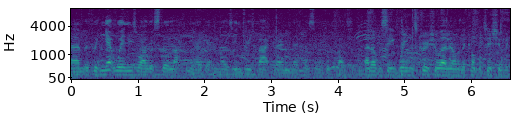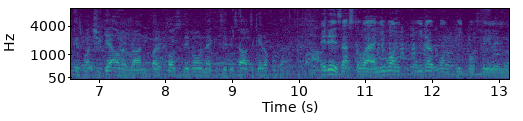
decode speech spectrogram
um, if we can get wins while we're still you know getting those injuries back, then it puts in a good place. And obviously wins crucial early on in the competition because once you get on a run, both positive or negative, it's hard to get off of that. It is. That's the way, and you want you don't want people feeling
